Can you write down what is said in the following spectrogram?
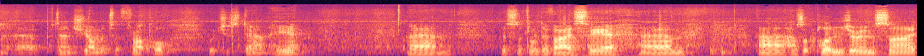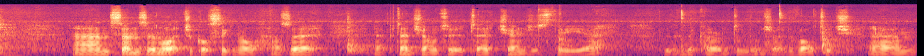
uh, potentiometer throttle, which is down here. Um, this little device here um, uh, has a plunger inside and sends an electrical signal as a, a potentiometer it uh, changes the, uh, the, the current and sorry the voltage um,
